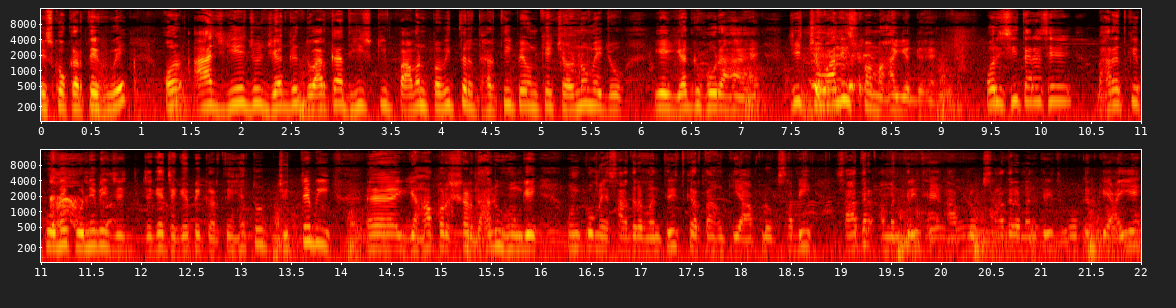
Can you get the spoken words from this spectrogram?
इसको करते हुए। और आज ये जो यज्ञ द्वारकाधीश की पावन पवित्र धरती पे उनके चरणों में जो ये यज्ञ हो रहा है, ये चौवालीसवा महायज्ञ है। और इसी तरह से भारत के कोने कोने में जगह जगह पे करते हैं तो जितने भी यहाँ पर श्रद्धालु होंगे, उनको मैं सादर आमंत्रित करता हूँ कि आप लोग सभी सादर आमंत्रित हैं। आप लोग सादर आमंत्रित होकर के आइए,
